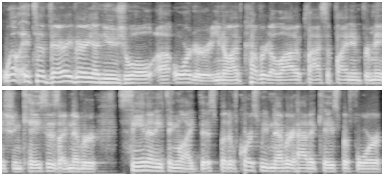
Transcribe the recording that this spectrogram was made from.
Well, it's a very, very unusual uh, order. You know, I've covered a lot of classified information cases. I've never seen anything like this. But of course, we've never had a case before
